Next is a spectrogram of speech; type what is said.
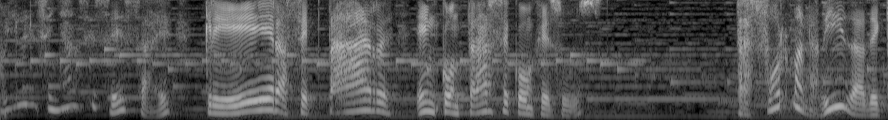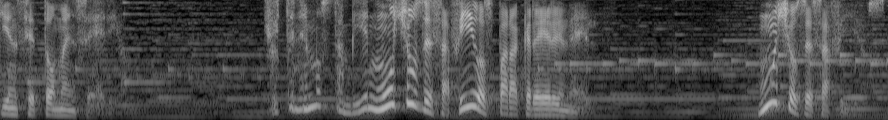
Hoy la enseñanza es esa, ¿eh? Creer, aceptar, encontrarse con Jesús. Transforma la vida de quien se toma en serio. Y hoy tenemos también muchos desafíos para creer en Él. Muchos desafíos.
